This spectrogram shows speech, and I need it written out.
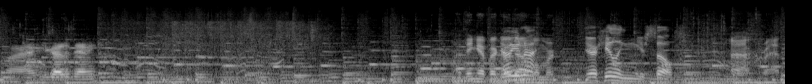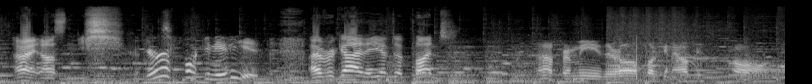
you. Alright, you got it, Danny. I think if I No, go you're down not. one more. You're healing yourself. Ah, crap. Alright, Austin. you- You're a fucking idiot. I forgot that you have to punch. Not for me. They're all fucking alcohol. Oh.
